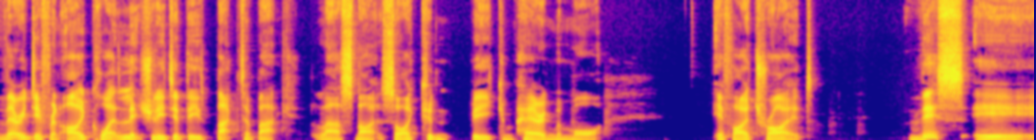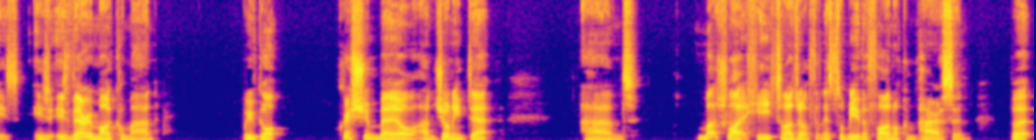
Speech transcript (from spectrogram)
very different. I quite literally did these back to back last night, so I couldn't be comparing them more if I tried. This is is, is very Michael Mann. We've got Christian Bale and Johnny Depp, and much like Heat, and I don't think this will be the final comparison, but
